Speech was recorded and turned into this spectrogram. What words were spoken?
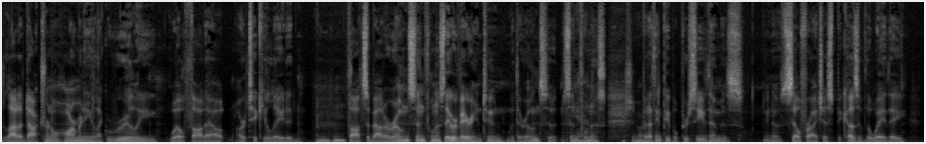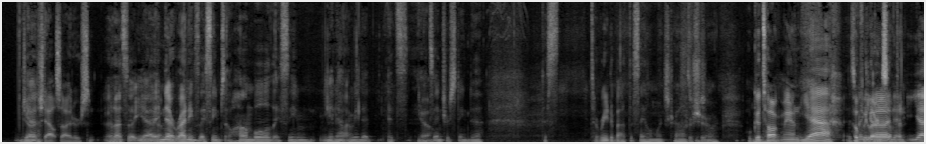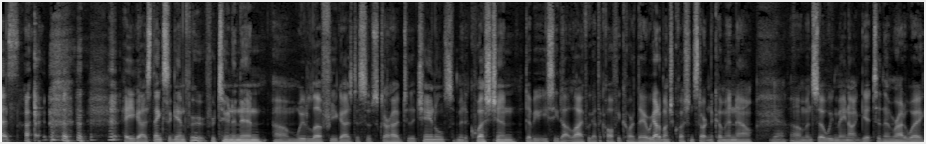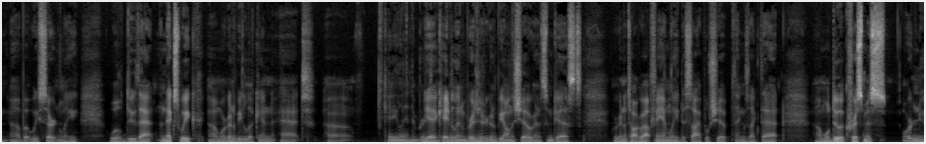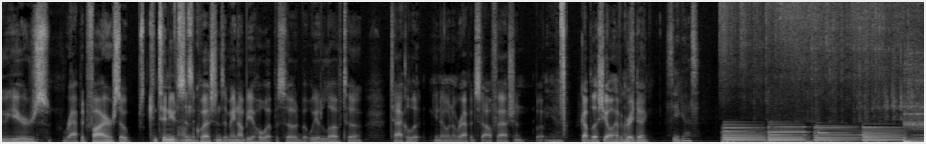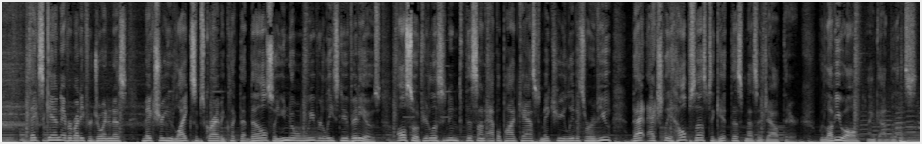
a lot of doctrinal harmony, like really well thought out, articulated mm-hmm. thoughts about our own sinfulness. They were very in tune with their own si- sinfulness, for sure. but I think people perceive them as you know self righteous because of the way they Yeah. judged outsiders. Well, Um, that's what, yeah, In their writings, they seem so humble. They seem, you know, I mean, it, it's Yeah. it's interesting to to s- to read about the Salem witch trials for, for, sure. sure. Well, good talk, man. Yeah, Hope we learned something. Yes. Hey, you guys, thanks again for, for tuning in. Um, we would love for you guys to subscribe to the channel, submit a question, wec.life. We got the coffee card there. We got a bunch of questions starting to come in now. Yeah. Um, and so we may not get to them right away, uh, but we certainly will do that. Next week, um, we're going to be looking at. Uh, Katie Lynn and Bridget. yeah, Katie Lynn and Bridget Yeah. are going to be on the show. We're going to have some guests. We're going to talk about family, discipleship, things like that. Um, we'll do a Christmas or New Year's rapid fire. So continue to send the questions. It may not be a whole episode, but we would love to tackle it, you know, in a rapid style fashion. But Yeah. God bless you all. Have a great day. See you guys. Thanks again, everybody, for joining us. Make sure you like, subscribe, and click that bell so you know when we release new videos. Also, if you're listening to this on Apple Podcast, make sure you leave us a review. That actually helps us to get this message out there. We love you all, and God bless.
